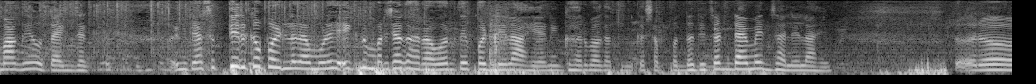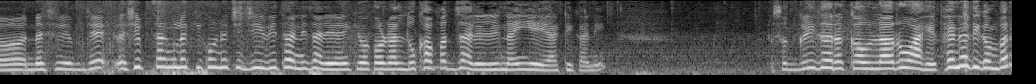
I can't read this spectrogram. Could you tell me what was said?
मागे होतं एक्झॅक्ट आणि ते असं तिरकं पडलं त्यामुळे एक नंबरच्या घरावर ते पडलेलं आहे. आणि घर बघा तुम्ही कशा पद्धतीचं डॅमेज झालेलं आहे. तर नशीब म्हणजे नशीब चांगलं की कोणाची जीवितहानी झाली नाही किंवा कोणाला दुखापत झालेली नाही आहे या ठिकाणी. सगळी घरं कौलारू आहेत है ना दिगंबर?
